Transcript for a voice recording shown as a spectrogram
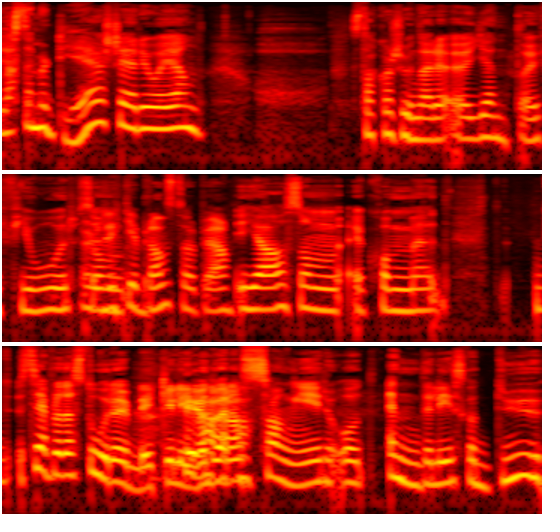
Ja, stemmer det skjer jo igjen. Stakkars hun der eh, jenta i fjor som, Ulrikke Brandstorp, ja. ja, som kom med Se for deg det store øyeblikket i livet. Du er en sanger, og endelig skal du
